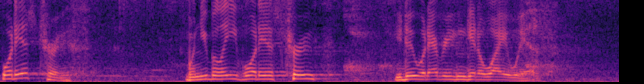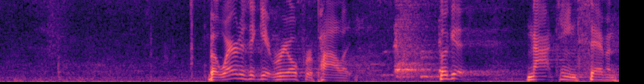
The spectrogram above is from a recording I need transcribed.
What is truth? When you believe what is truth, you do whatever you can get away with. But where does it get real for Pilate? Look at 19:7.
